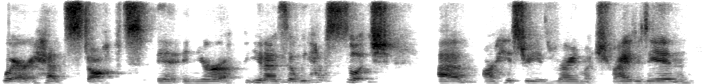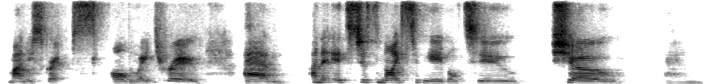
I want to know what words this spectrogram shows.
where it had stopped in, in Europe. You know, so we have such um, our history is very much shrouded in manuscripts all the way through, um, and it's just nice to be able to show, um,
